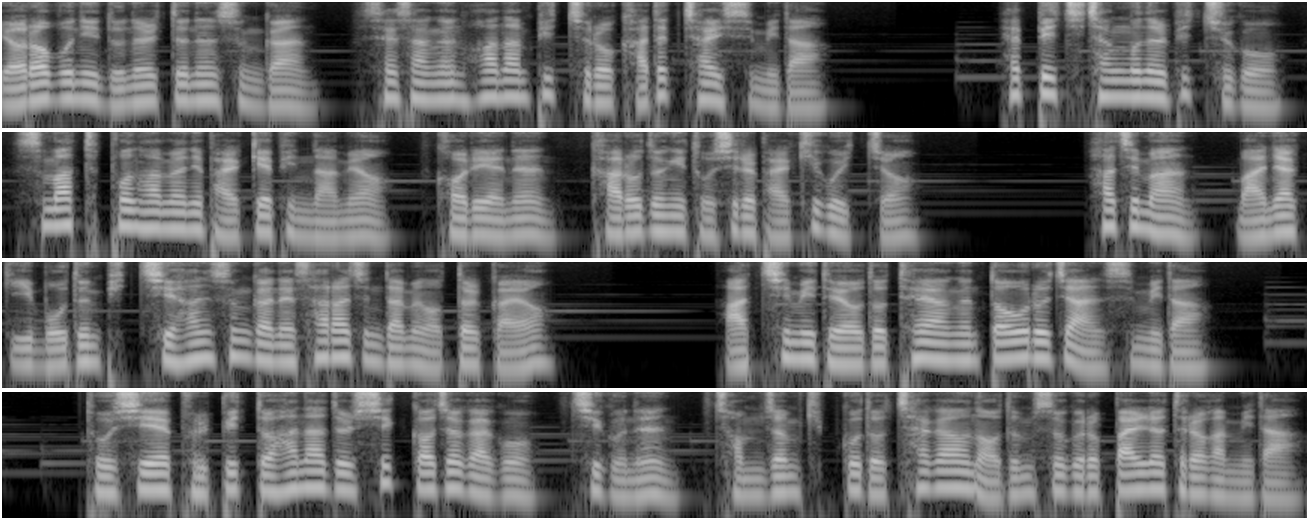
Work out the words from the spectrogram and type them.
여러분이 눈을 뜨는 순간 세상은 환한 빛으로 가득 차 있습니다. 햇빛이 창문을 비추고 스마트폰 화면이 밝게 빛나며 거리에는 가로등이 도시를 밝히고 있죠. 하지만 만약 이 모든 빛이 한순간에 사라진다면 어떨까요? 아침이 되어도 태양은 떠오르지 않습니다. 도시의 불빛도 하나둘씩 꺼져가고 지구는 점점 깊고도 차가운 어둠 속으로 빨려 들어갑니다.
